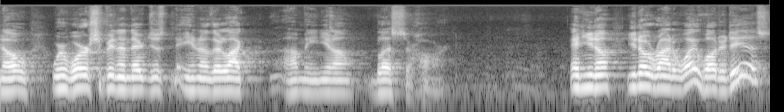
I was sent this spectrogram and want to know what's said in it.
know, we're worshiping and they're just, you know, they're like, I mean, you know, bless their heart. And you know, you know right away what it is.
